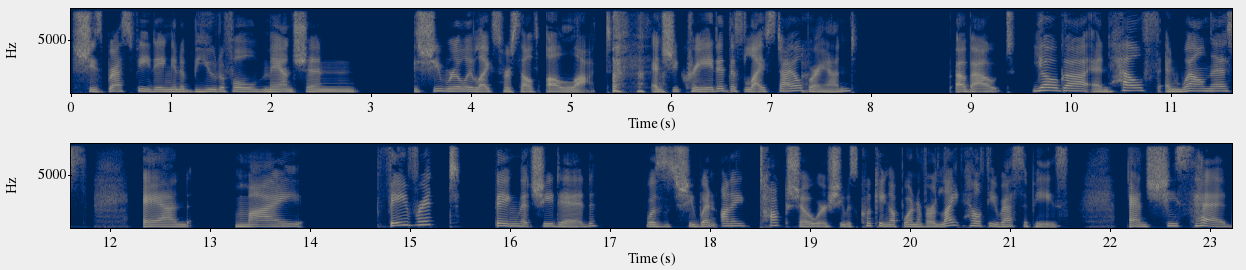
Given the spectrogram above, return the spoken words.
She's breastfeeding in a beautiful mansion. She really likes herself a lot. and she created this lifestyle brand about yoga and health and wellness. And my favorite thing that she did was she went on a talk show where she was cooking up one of her light healthy recipes and she said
